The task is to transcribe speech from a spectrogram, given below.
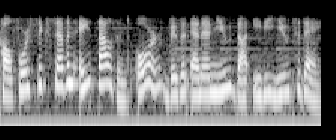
Call 467 8000 or visit nnu.edu today.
